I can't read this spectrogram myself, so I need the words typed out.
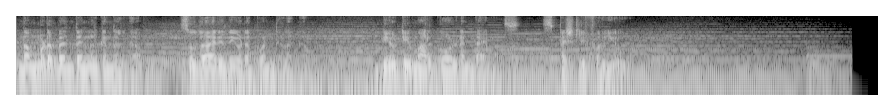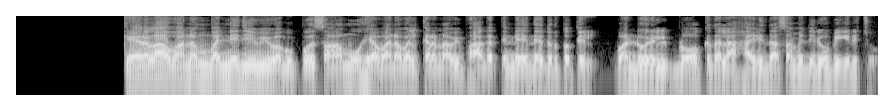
നമ്മുടെ ബന്ധങ്ങൾക്ക് നൽകാം സുതാര്യതയുടെ പൊൻതിളക്കം. Beauty mark golden diamonds specially for you Kerala വനം വന്യജീവി വകുപ്പ് സാമൂഹ്യ വനവൽക്കരണ വിഭാഗത്തിന്റെ നേതൃത്വത്തിൽ വണ്ടൂരിൽ ബ്ലോക്ക് തല ഹരിത സമിതി രൂപീകരിച്ചു.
